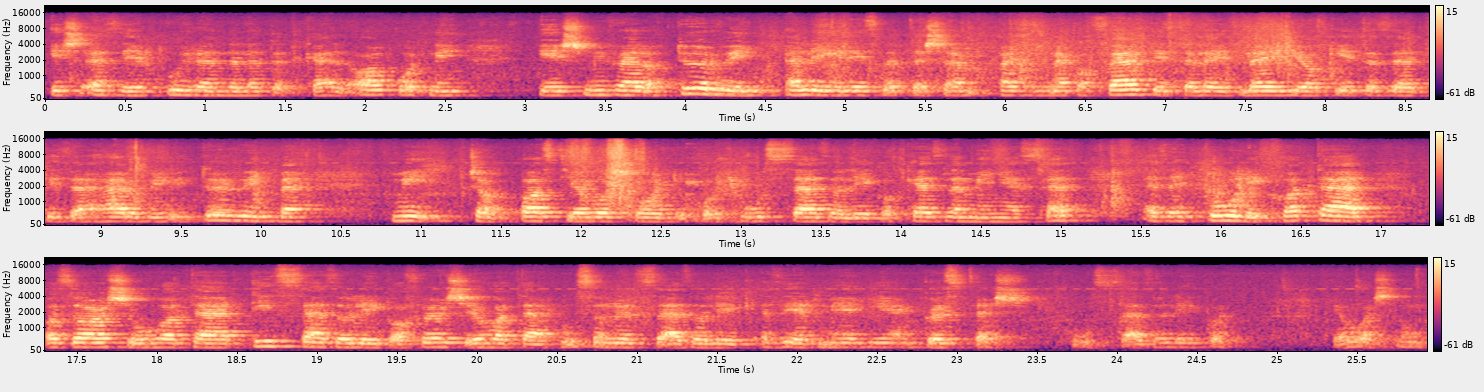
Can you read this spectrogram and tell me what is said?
és ezért új rendeletet kell alkotni, és mivel a törvény elég részletesen ezeknek a feltételeit leírja a 2013 évi törvénybe, mi csak azt javasoltuk, hogy 20% a kezdeményezhet. Ez egy tólik határ, az alsó határ 10%, a felső határ 25%, ezért mi egy ilyen köztes 20%-ot javaslunk.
